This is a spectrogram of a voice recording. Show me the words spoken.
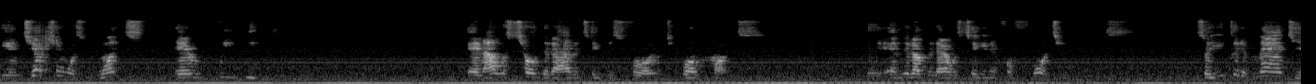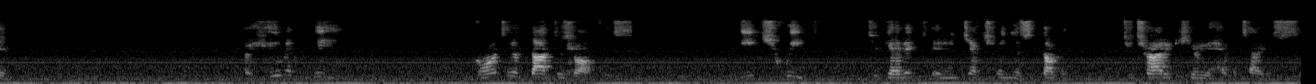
the injection was once every week, and I was told that I had to take this for 12 months. It ended up that I was taking it for 14 months. So you could imagine a human being going to the doctor's office each week to get an injection in your stomach to try to cure your hepatitis.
